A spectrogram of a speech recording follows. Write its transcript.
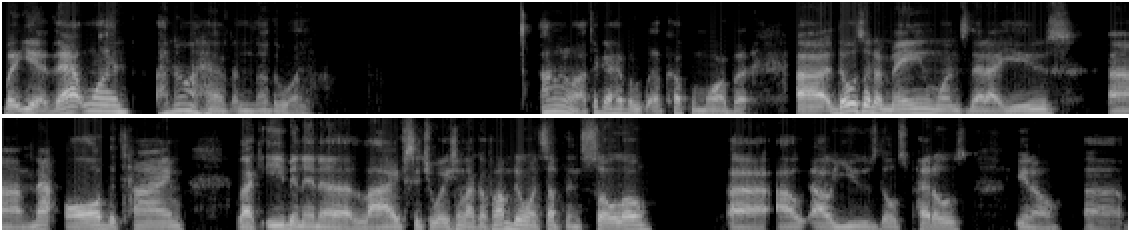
but yeah, that one. I know I have another one. I don't know. I think I have a, a couple more, but uh, those are the main ones that I use. Um, not all the time like even in a live situation like if i'm doing something solo uh i'll i'll use those pedals you know um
